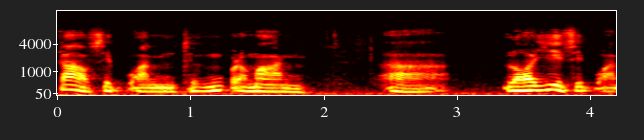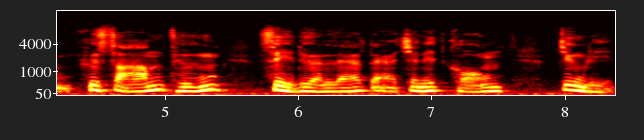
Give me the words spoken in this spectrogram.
90 วันถึงประมาณอ่า120 วัน คือ 3 ถึง 4 เดือนแล้วแต่ชนิดของจิ้งหรีด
